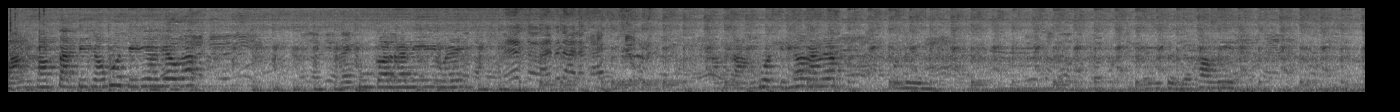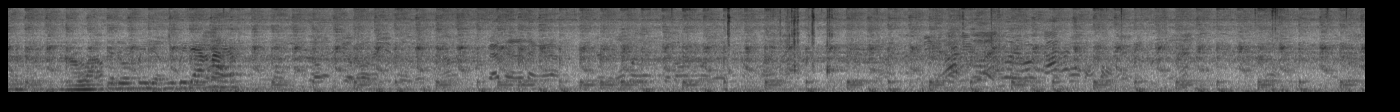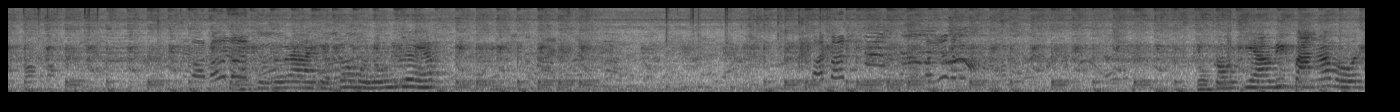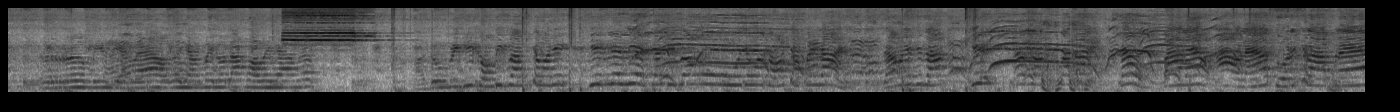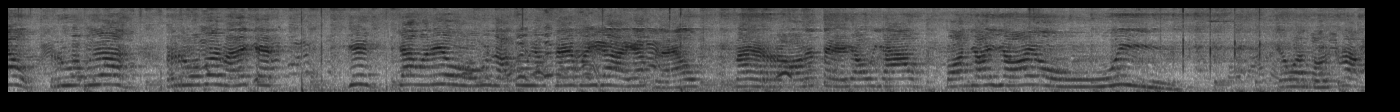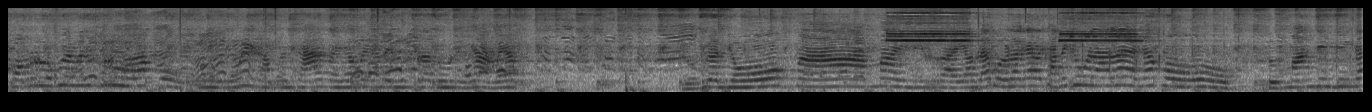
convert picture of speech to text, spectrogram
บังคำตัดสินของผู้สินอย่างเดียวครับในคู่กรณีอยู่ในแม่อะไรไม่ได้แล้วครับคำสั่งผู้สินเท่านั้นครับ คนอื่นเป็นส่วนเกี่ยวข้องนี่ระวังจะโดนใบเหลืองหรือใบแดงได้ครับถึงเวลาเก็บข้อมูลลงเรื่อยๆครับ กองเชียร์บิ๊กบังครับผมเริ่มมีเสียงแล้วก็ยังไม่ลดละความพยายามครับมาดูฟรีคิกของบิ๊กบังจังหวะนี้ยิงเลี่ยนๆจะบิ๊กบังโอ้จังหวะสองจับไม่ได้ แล้วไมาที่สามยิงแล้วก็มาได้แล้วมาแล้วอ้าวแล้วสวนกลับแล้วรัวเพื่อนรัวเพื่อนหมายเลขเจ็ดยิงจังหวะนี้โอ้โหคุณสาตูยังเซฟไม่ได้ครับแล้วไม่รอแล้วเตะยาวๆบอลย้อยๆโอ้ย จังหวะสวนกลับของรูเพื่อนไม่ต้องรู้ครับโอ้โหทำกันช้าหน่อยครับไม่งั้นได้ลุ้นประตูหนึ่งอย่างเลยครับรัวเพื่อนโยกมาไม่มีใครครับแล้วหมดเวลาการแข่งขันในช่วงเวลาแรกครับโอ้โหสุดมันจริงๆครับ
